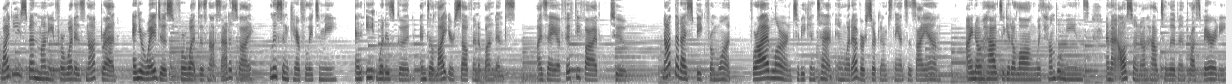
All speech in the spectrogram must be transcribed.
Why do you spend money for what is not bread, and your wages for what does not satisfy? Listen carefully to me, and eat what is good, and delight yourself in abundance. Isaiah 55:2. Not that I speak from want, for I have learned to be content in whatever circumstances I am. I know how to get along with humble means, and I also know how to live in prosperity.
